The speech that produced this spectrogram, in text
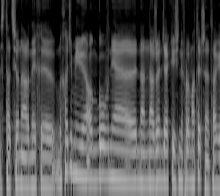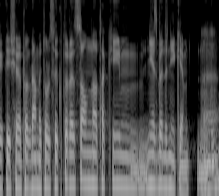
stacjonarnych. E, chodzi mi o głównie na, narzędzia jakieś informatyczne, tak? Jakieś programy, toolsy, które są no, takim niezbędnikiem. Mhm.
